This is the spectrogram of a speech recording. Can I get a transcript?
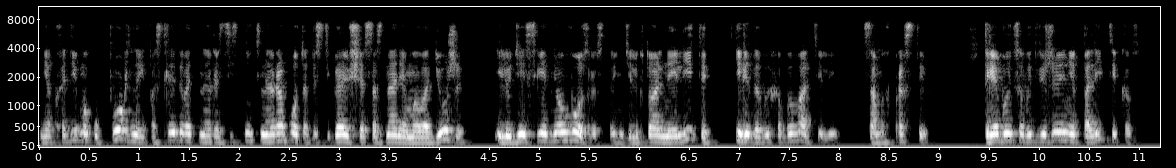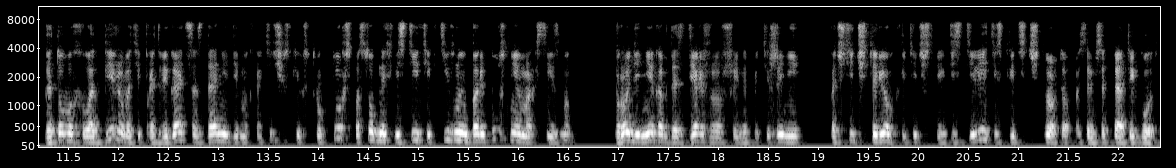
необходима упорная и последовательная разъяснительная работа, достигающая сознания молодежи и людей среднего возраста, интеллектуальной элиты и рядовых обывателей, самых простых. Требуется выдвижение политиков, готовых лоббировать и продвигать создание демократических структур, способных вести эффективную борьбу с неомарксизмом, вроде некогда сдерживавшей на протяжении почти четырех критических десятилетий с 1934 по 1975 год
